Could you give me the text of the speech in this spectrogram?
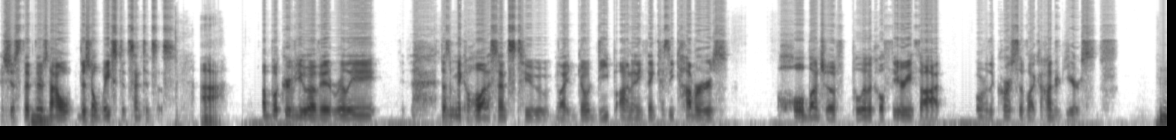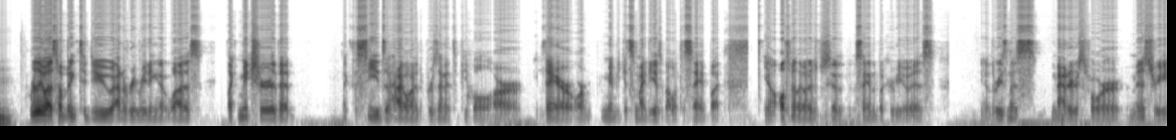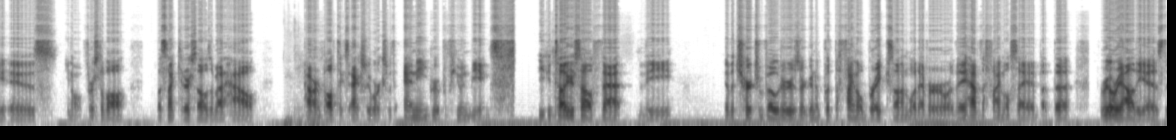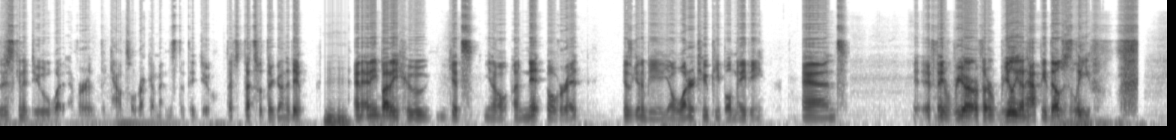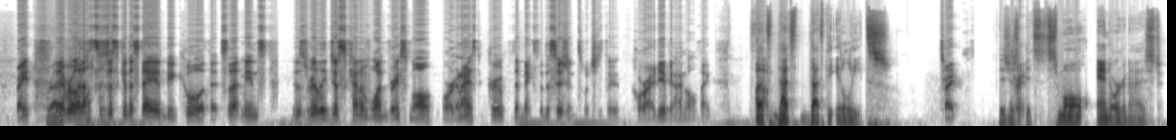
It's just that there's no there's no wasted sentences. Ah. A book review of it really doesn't make a whole lot of sense to like go deep on anything because he covers a whole bunch of political theory thought over the course of like a hundred years. Hmm. really what I was hoping to do out of rereading it was like make sure that like the seeds of how I wanted to present it to people are there or maybe get some ideas about what to say. But, you know, ultimately what I was just going to say in the book review is, you know, the reason this matters for ministry is, you know, first of all, let's not kid ourselves about how power in politics actually works with any group of human beings. You can tell yourself that the know, the church voters are going to put the final brakes on whatever, or they have the final say. But the real reality is they're just going to do whatever the council recommends that they do. That's that's what they're going to do. hmm And anybody who gets you know a nit over it is going to be you know one or two people maybe, and if they re- if they're really unhappy, they'll just leave, right? Right. And everyone else is just going to stay and be cool with it. So that means there's really just kind of one very small organized group that makes the decisions, which is the core idea behind the whole thing. That's Um, that's that's the elites. That's right. Is just right. it's small and organized.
